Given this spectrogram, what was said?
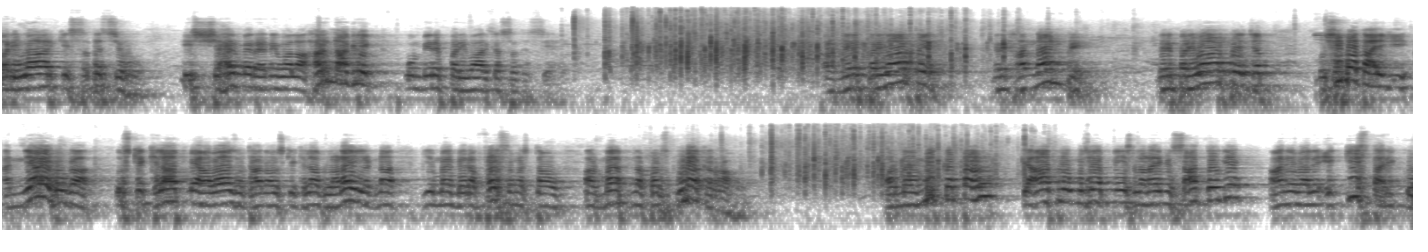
परिवार के सदस्य हो। इस शहर में रहने वाला हर नागरिक, वो मेरे परिवार का सदस्य है। और मेरे परिवार पे, मेरे खानदान पे, मेरे परिवार पे जब मुसीबत आएगी, अन्याय होगा, उसके खिलाफ में आवाज़ उठाना, उसके खिलाफ लड़ाई लड़ना, ये मैं मेरा फ़र्ज़ समझता हूँ और मैं अपना फ़र्ज़ पूरा कर रहा हूँ। और मैं उम्मीद करता हूँ कि आप लोग मुझे अपनी इस लड़ाई में साथ दोगे? आने वाले 21 तारीख को।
